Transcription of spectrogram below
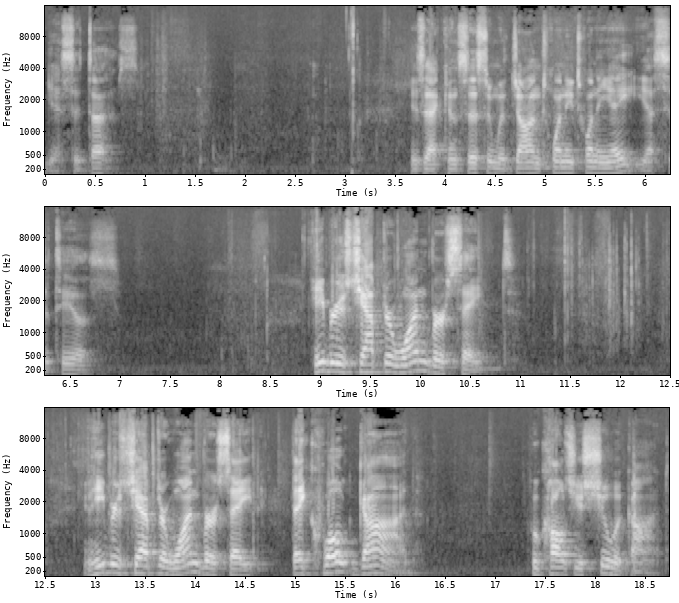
Yes, it does. Is that consistent with John 20, 28? Yes, it is. Hebrews chapter 1, verse 8. In Hebrews chapter 1, verse 8, they quote God, who calls Yeshua God.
